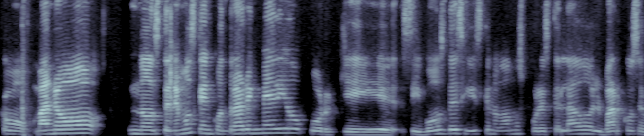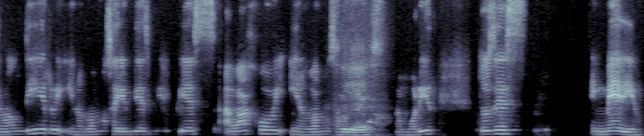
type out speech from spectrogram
como, mano, nos tenemos que encontrar en medio porque si vos decidís que nos vamos por este lado, el barco se va a hundir y nos vamos a ir 10.000 pies abajo y nos vamos a, a, morir. Entonces, en medio.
